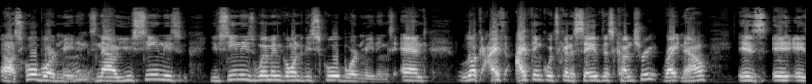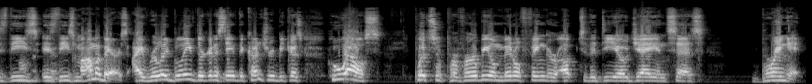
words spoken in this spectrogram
uh, school board meetings. Now you've seen these you've seen these women going to these school board meetings, and look, I th- I think what's going to save this country right now is is, is these is these mama bears. I really believe they're going to save the country because who else puts a proverbial middle finger up to the DOJ and says. Bring it.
